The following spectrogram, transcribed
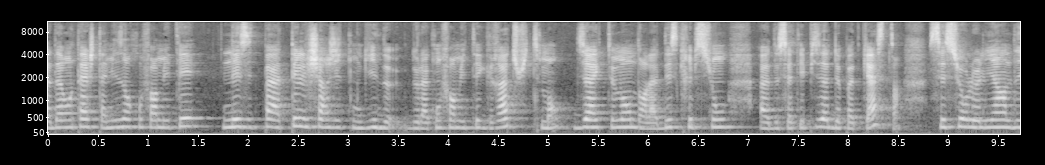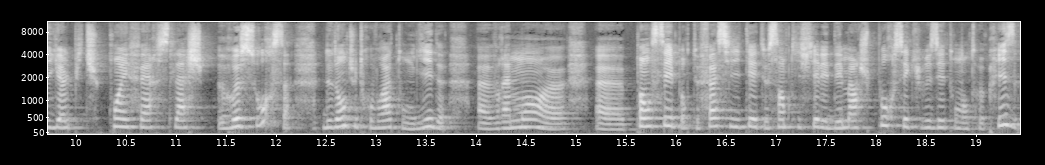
euh, davantage ta mise en conformité, n'hésite pas à télécharger ton guide de la conformité gratuitement directement dans la description euh, de cet épisode de podcast. C'est sur le lien legalpitch.fr slash ressources. Dedans, tu trouveras ton guide euh, vraiment pensé pour te faciliter et te simplifier les démarches pour sécuriser ton entreprise,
